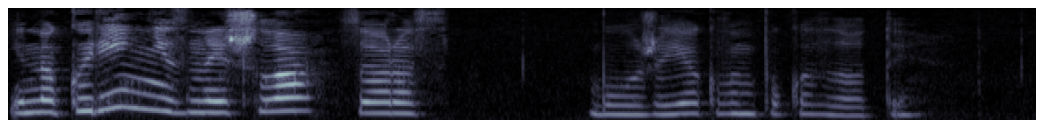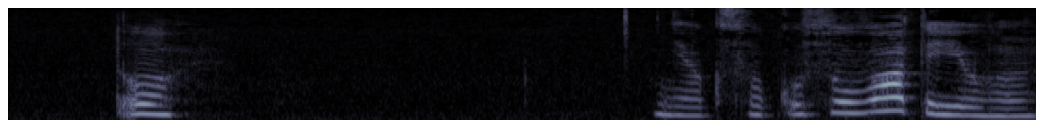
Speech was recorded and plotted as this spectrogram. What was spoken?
І на корінні знайшла зараз. Боже, як вам показати? О, як сфокусувати його?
